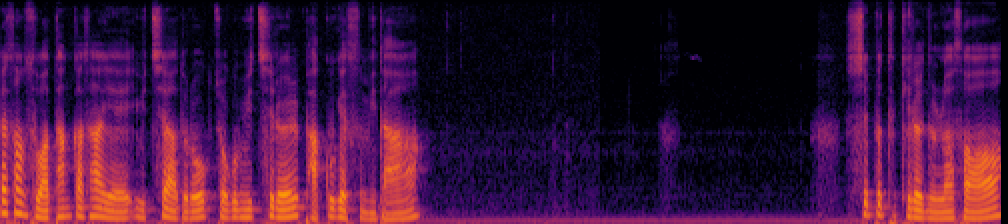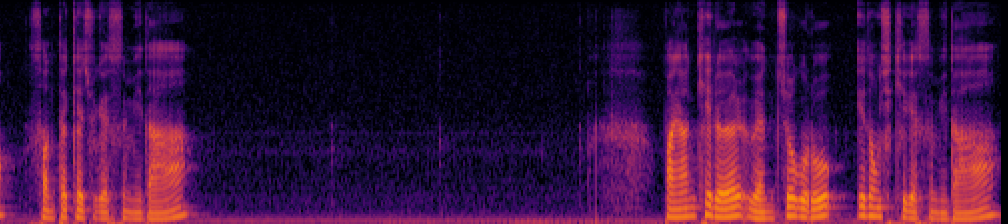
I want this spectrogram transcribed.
회선수와 단가 사이에 위치하도록 조금 위치를 바꾸겠습니다. Shift 키를 눌러서 선택해 주겠습니다. 방향키를 왼쪽으로 이동시키겠습니다.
